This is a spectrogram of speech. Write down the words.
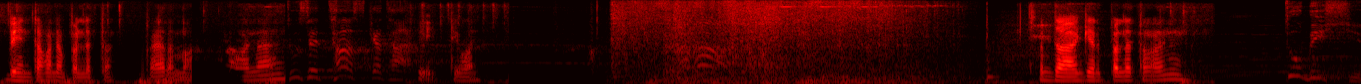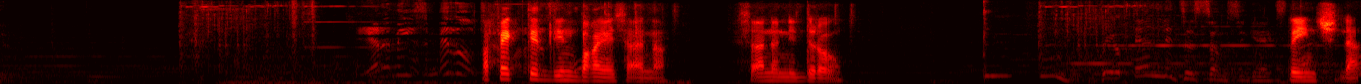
Benta ko na pala to. Para makakuha na To the task at hand. 81. So dagger pala tong ano. To be sure. Affected din ba kayo sa ano? Sa ano ni Draw? Range lang.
